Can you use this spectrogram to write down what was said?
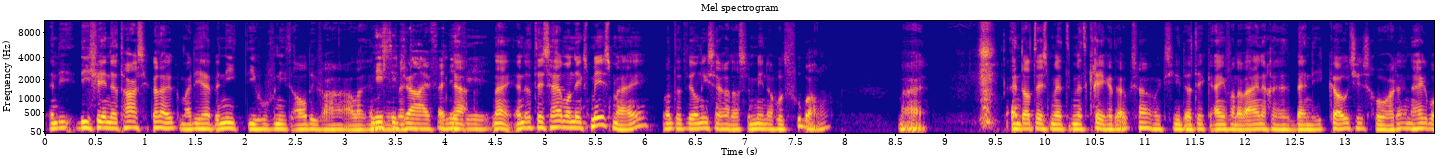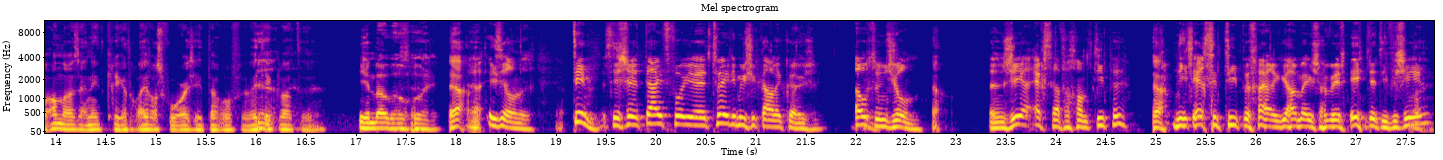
En die, die vinden het hartstikke leuk, maar die, hebben niet, die hoeven niet al die verhalen. En Niet die drive en niet ja, die. Nee, en dat is helemaal niks mis mee. Want dat wil niet zeggen dat ze minder goed voetballen. Maar, en dat is met, met cricket ook zo. Ik zie dat ik een van de weinigen ben die coach is geworden. En een heleboel anderen zijn in het cricket gewoon even als voorzitter of weet Ja. ik wat. Eh. Die een bobo geworden. Ja. Ja, iets anders. Tim, het is eh, tijd voor je tweede muzikale keuze. Elton John. Ja. Een zeer extravagant type. Ja. Niet echt een type waar ik jou mee zou willen identificeren.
